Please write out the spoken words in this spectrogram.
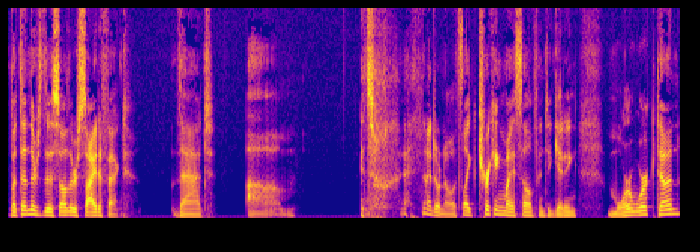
But then there's this other side effect that um, it's, I don't know, it's like tricking myself into getting more work done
